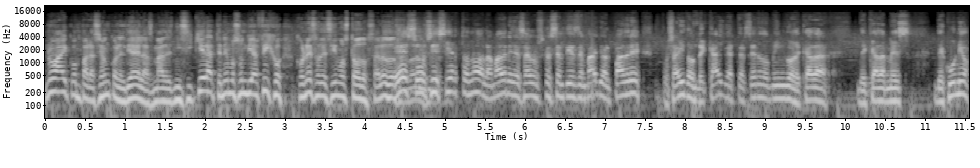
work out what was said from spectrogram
no hay comparación con el Día de las Madres. Ni siquiera tenemos un día fijo. Con eso decimos todo. Saludos. Eso sí es cierto, ¿no? A la madre ya sabemos que es el 10 de mayo, al padre, pues ahí donde caiga, tercer domingo de cada, de cada mes de junio.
